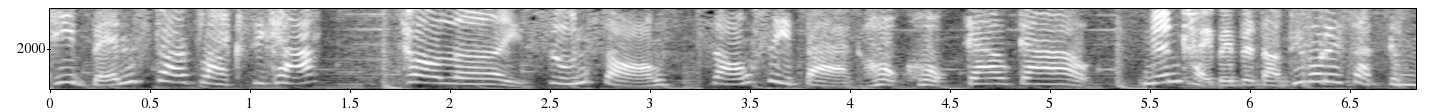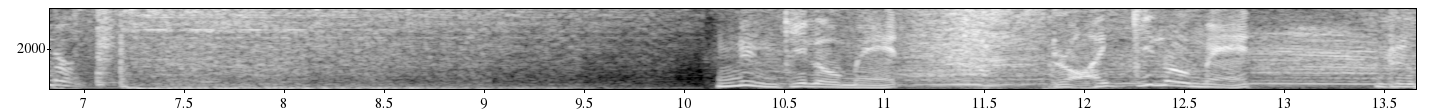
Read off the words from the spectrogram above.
ที่ Benz Star Flag สิคะโทรเลย 02 248 6699 เงื่อนไขไปไปตามที่บริษัทกำหนด 1 กิโลเมตรร้อยกิโลเมตร หรือ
